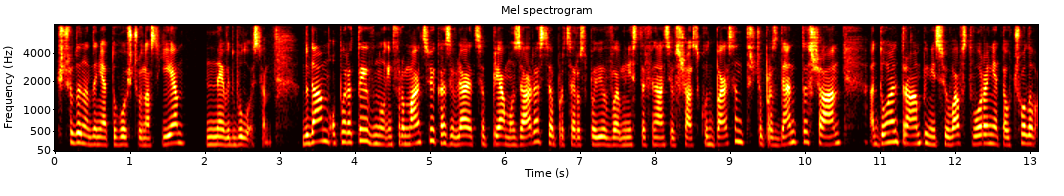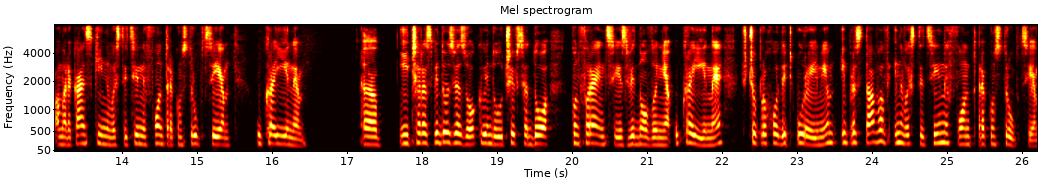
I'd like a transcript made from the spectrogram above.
щодо надання того, що у нас є, не відбулося. Додам оперативну інформацію, яка з'являється прямо зараз. Про це розповів міністр фінансів США Скотт Бесент, що президент США Дональд Трамп ініціював створення та очолив американський інвестиційний фонд реконструкції України. І через відеозв'язок він долучився до конференції з відновлення України, що проходить у Римі, і представив інвестиційний фонд реконструкції.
